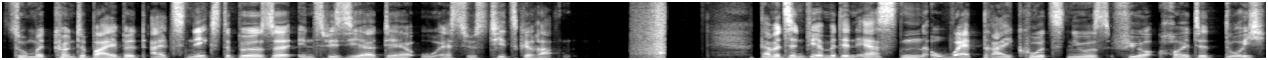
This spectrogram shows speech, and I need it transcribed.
Somit könnte Bybit als nächste Börse ins Visier der US-Justiz geraten. Damit sind wir mit den ersten Web3 Kurznews für heute durch.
